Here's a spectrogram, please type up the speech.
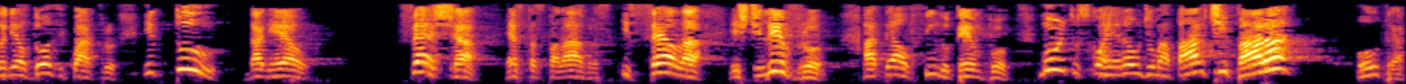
Daniel 12, 4, e tu, Daniel, fecha estas palavras e sela este livro até ao fim do tempo. Muitos correrão de uma parte para outra,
